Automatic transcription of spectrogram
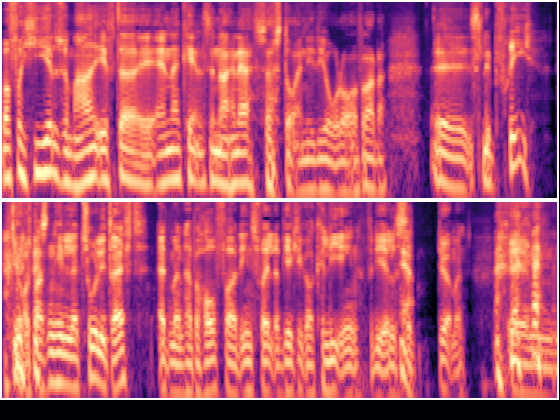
hvorfor higer du så meget efter øh, anerkendelse, når han er så stor en idiot overfor dig? Øh, slip fri. Det er også bare sådan en helt naturlig drift, at man har behov for, at ens forældre virkelig godt kan lide en, fordi ellers ja. så dør man. Øhm,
